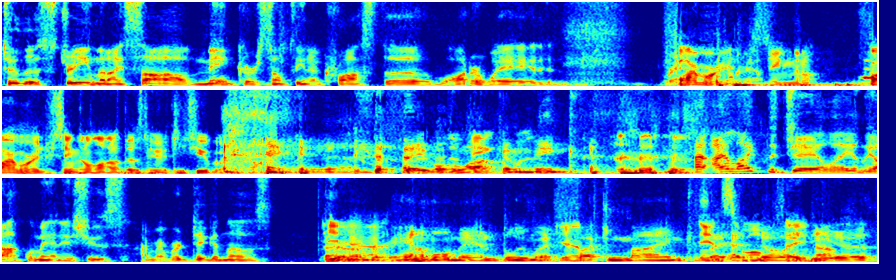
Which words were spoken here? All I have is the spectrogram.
to the stream, and I saw a mink or something across the waterway. And far more interesting than far more interesting than a lot of those new 52 books. yeah, the fabled The mink Wacom mink. I, I like the JLA and the Aquaman issues. I remember digging those. I Yeah. remember Animal Man blew my Yeah. fucking mind because And I had Swamp no Thing. idea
